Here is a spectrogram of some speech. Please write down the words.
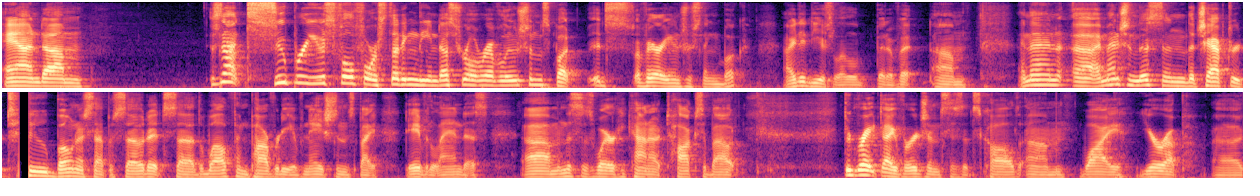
And um, it's not super useful for studying the Industrial Revolutions, but it's a very interesting book. I did use a little bit of it. Um, and then uh, I mentioned this in the chapter two bonus episode. It's uh, The Wealth and Poverty of Nations by David Landes. Um, and this is where he kind of talks about the Great Divergence, as it's called, um, why Europe uh,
